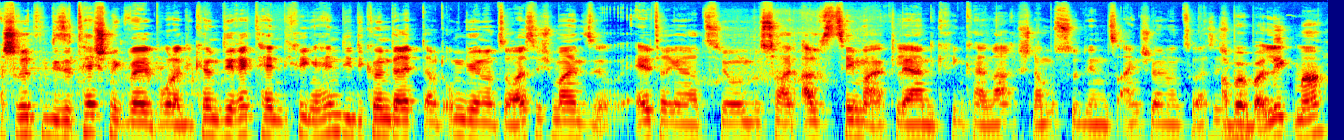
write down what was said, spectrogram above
Schritt in diese Technikwelt, Bruder. Die können direkt Handy, die kriegen Handy, die können direkt damit umgehen und so. Weißt du, ich meine, so ältere Generationen musst du halt alles zehnmal erklären, die kriegen keine Nachrichten, da musst du denen das einstellen und so, weißt du. ich Aber überleg mal,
